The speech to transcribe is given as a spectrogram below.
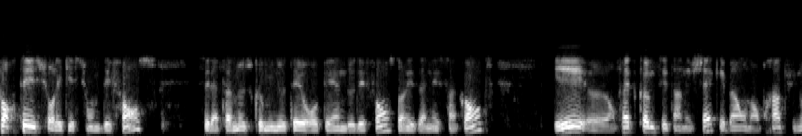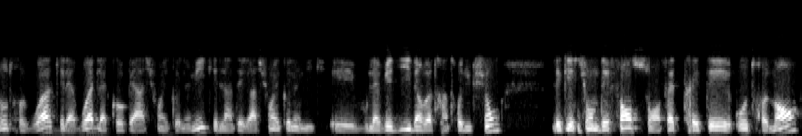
portés sur les questions de défense. C'est la fameuse communauté européenne de défense dans les années 50. Et euh, en fait, comme c'est un échec, eh ben, on emprunte une autre voie qui est la voie de la coopération économique et de l'intégration économique. Et vous l'avez dit dans votre introduction, les questions de défense sont en fait traitées autrement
